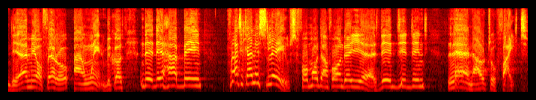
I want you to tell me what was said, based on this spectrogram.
the army of Pharaoh and win because they, they had been practically slaves for more than 400 years. They didn't learn how to fight.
